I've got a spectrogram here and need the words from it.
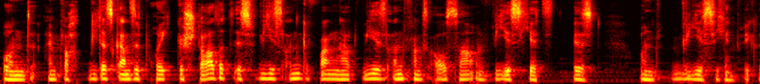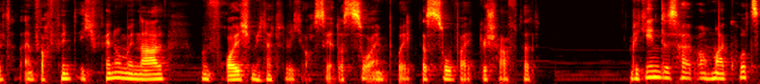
und einfach wie das ganze Projekt gestartet ist, wie es angefangen hat, wie es anfangs aussah und wie es jetzt ist und wie es sich entwickelt hat. Einfach finde ich phänomenal und freue ich mich natürlich auch sehr, dass so ein Projekt das so weit geschafft hat. Wir gehen deshalb auch mal kurz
